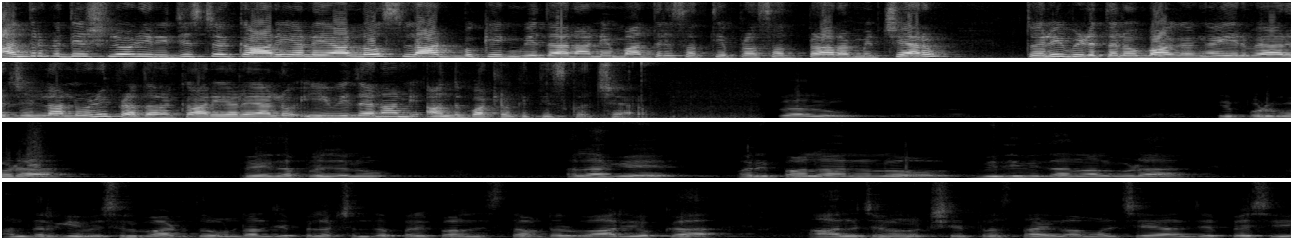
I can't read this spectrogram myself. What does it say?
ఆంధ్రప్రదేశ్లోని రిజిస్టర్ కార్యాలయాల్లో స్లాట్ బుకింగ్ విధానాన్ని మంత్రి సత్యప్రసాద్ ప్రారంభించారు. తొలి విడతలో భాగంగా ఇరవై ఆరు జిల్లాల్లోని ప్రధాన కార్యాలయాల్లో ఈ విధానాన్ని అందుబాటులోకి తీసుకొచ్చారు. ఇప్పుడు కూడా పేద ప్రజలు అలాగే పరిపాలనలో విధి విధానాలు కూడా అందరికీ వెసులుబాటుతో ఉండాలని చెప్పే లక్ష్యంతో పరిపాలన ఇస్తూ ఉంటారు. వారి యొక్క ఆలోచనలను క్షేత్రస్థాయిలో అమలు చేయాలని చెప్పేసి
